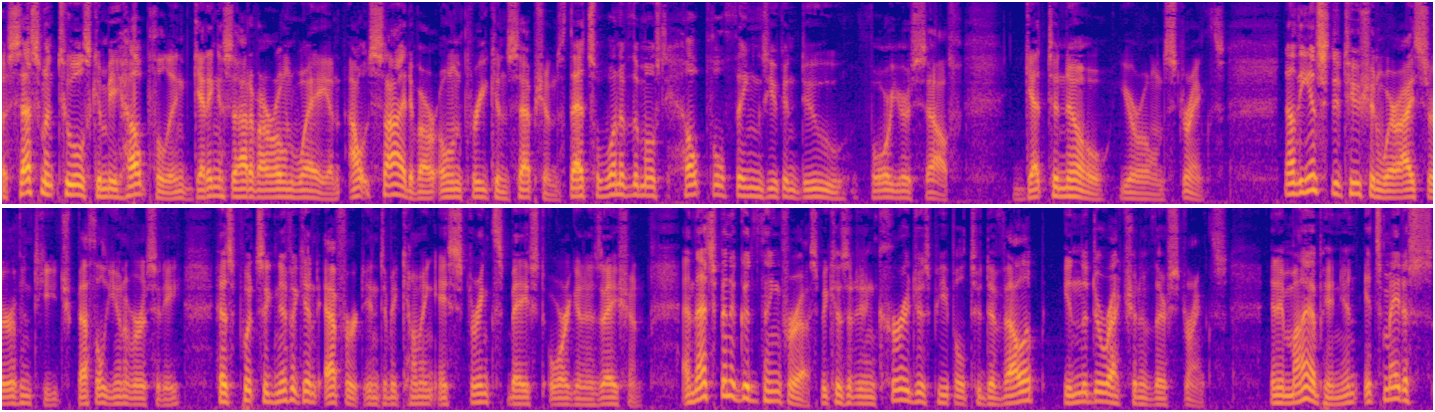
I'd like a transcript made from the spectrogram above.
Assessment tools can be helpful in getting us out of our own way and outside of our own preconceptions. That's one of the most helpful things you can do for yourself. Get to know your own strengths. Now, the institution where I serve and teach, Bethel University, has put significant effort into becoming a strengths based organization. And that's been a good thing for us because it encourages people to develop in the direction of their strengths. And in my opinion, it's made us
